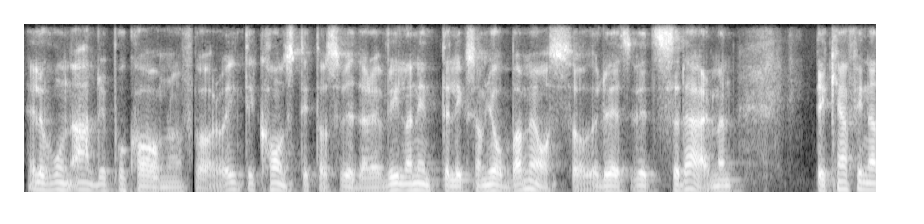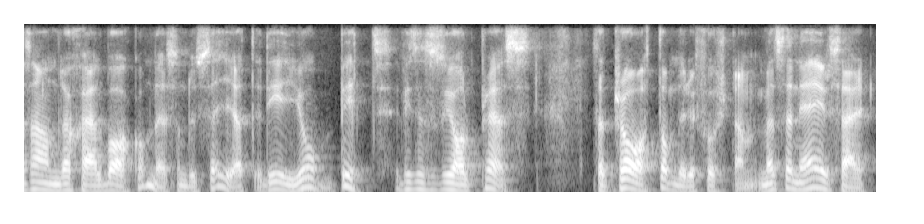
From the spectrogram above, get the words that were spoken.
eller hon aldrig på kameran för och inte konstigt och så vidare. Vill han inte liksom jobba med oss och du vet, vet sådär. Men det kan finnas andra skäl bakom det som du säger att det är jobbigt. Det finns en social press. Så att prata om det är det första. Men sen är det ju så här,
